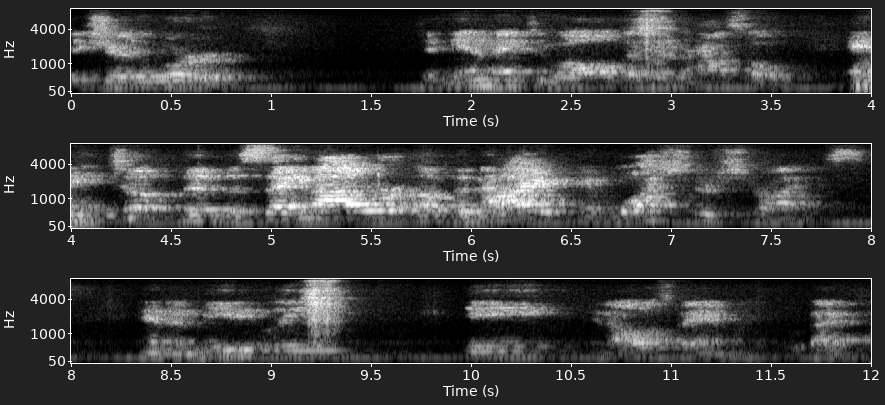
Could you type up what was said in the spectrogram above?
they share the word to him and to all that were in the household. And he took them the same hour of the night and washed their stripes. And immediately he and all his family were baptized.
